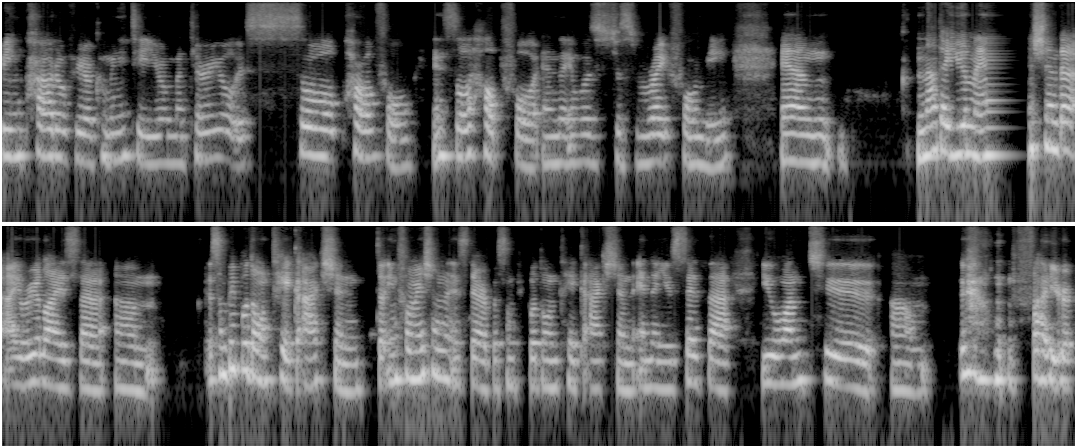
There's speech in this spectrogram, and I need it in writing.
being part of your community. Your material is so powerful and so helpful, and it was just right for me. And now that you mentioned that, I realized that um, some people don't take action. The information is there, but some people don't take action. And then you said that you want to um, fire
